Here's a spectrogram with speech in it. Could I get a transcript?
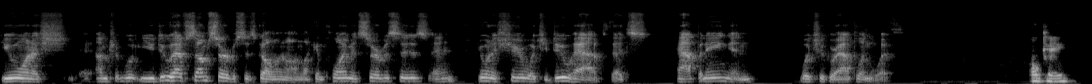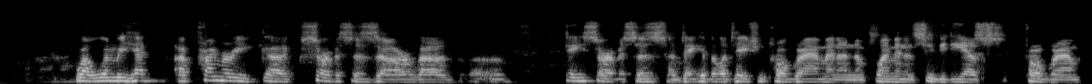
do you want to? You do have some services going on, like employment services, and you want to share what you do have that's happening and what you're grappling with. Okay. Well, when we had our primary uh, services our uh, uh, day services, a day habilitation program, and an employment and CBDS program,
